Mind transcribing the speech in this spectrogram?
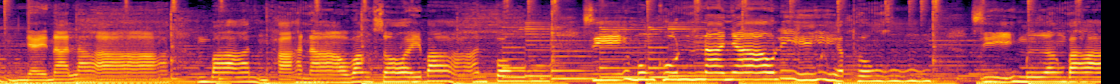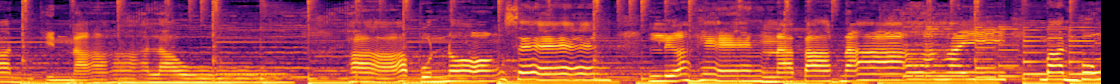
นใหญ่นาลา บ้านผานาวังซอยบ้านปง สีมุงคุณนายาวเรียบทง สีเมืองบ้านทินนาเราผ้าปุ่นน้องแสง เหลือแห้งหน้าตากนาให้บ้านบุง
